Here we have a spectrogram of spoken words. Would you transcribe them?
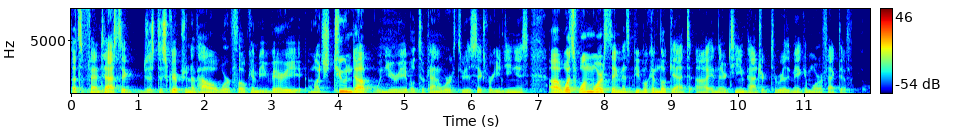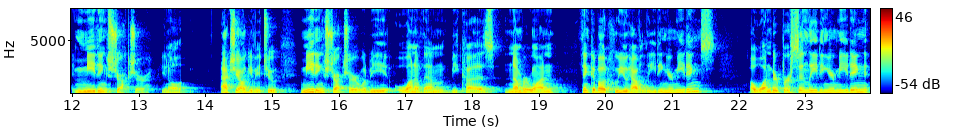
That's a fantastic just description of how a workflow can be very much tuned up when you're able to kind of work through the six working genius. Uh, what's one more thing that people can look at uh, in their team, Patrick, to really make it more effective? Meeting structure. You know, actually, I'll give you two. Meeting structure would be one of them because number one, think about who you have leading your meetings. A wonder person leading your meeting,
